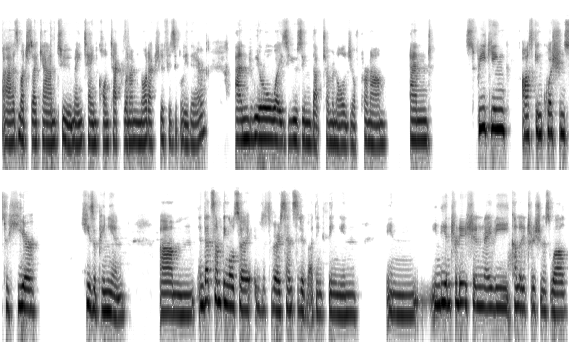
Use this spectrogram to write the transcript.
uh, as much as i can to maintain contact when i'm not actually physically there. And we're always using that terminology of pranam. And speaking asking questions to hear his opinion. Um, and that's something also just very sensitive i think thing in in Indian tradition, maybe Kalari tradition as well.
